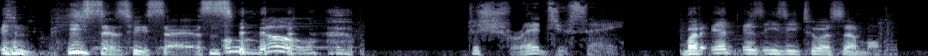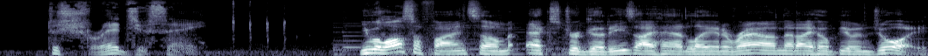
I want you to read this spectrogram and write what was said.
In pieces, he says. Oh, no. To shreds, you say? but it is easy to assemble. To shreds, you say? You will also find some extra goodies I had laying around that I hope you enjoy.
